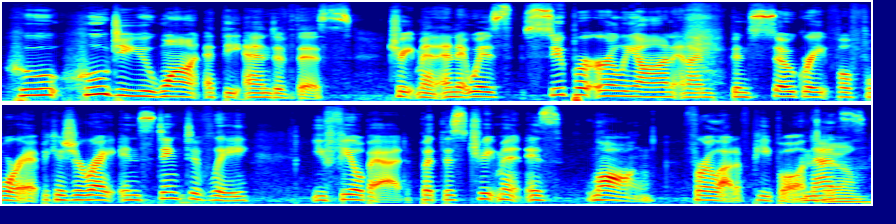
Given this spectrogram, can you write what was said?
who, who do you want at the end of this? Treatment. And it was super early on, and I've been so grateful for it because you're right. Instinctively, you feel bad, but this treatment is long for a lot of people and that's yeah.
